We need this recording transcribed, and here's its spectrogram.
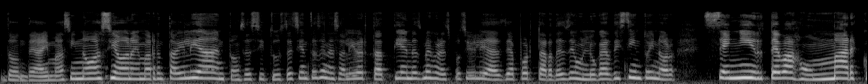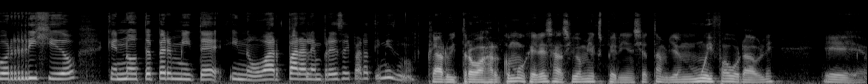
donde hay más innovación, hay más rentabilidad, entonces si tú te sientes en esa libertad, tienes mejores posibilidades de aportar desde un lugar distinto y no ceñirte bajo un marco rígido que no te permite innovar para la empresa y para ti mismo. Claro, y trabajar con mujeres ha sido mi experiencia también muy favorable. Eh,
